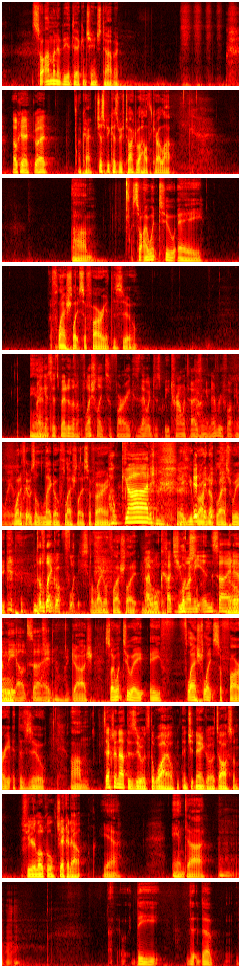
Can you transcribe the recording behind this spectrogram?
So I'm going to be a dick and change the topic. Okay, go ahead. Okay. Just because we've talked about healthcare a lot. Um, so I went to a flashlight safari at the zoo. And I guess it's better than a fleshlight safari because that would just be traumatizing in every fucking way. what if it was a Lego flashlight safari? Oh God, Hey, you brought it up last week. the Lego flesh. The Lego flashlight. I will cut you Looks- on the inside and the outside. Oh my gosh. So I went to a, a flashlight safari at the zoo. Um, It's actually not the zoo; it's the wild in Chenango. It's awesome. If you're local, check it out. Yeah. And uh, the, the the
